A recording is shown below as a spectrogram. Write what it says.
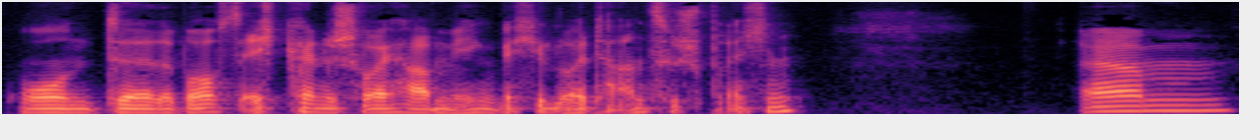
Und äh, da brauchst du echt keine Scheu haben, irgendwelche Leute anzusprechen. Ähm,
